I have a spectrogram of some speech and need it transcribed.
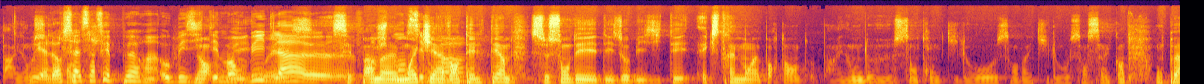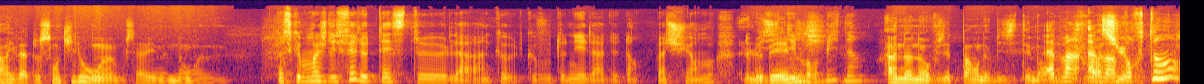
par exemple. Oui, alors ça, ça fait peur, hein. obésité morbide, là. c'est pas moi qui ai inventé le terme. Ce sont des, des obésités extrêmement importantes de 130 kg, 120 kg, 150. On peut arriver à 200 kg, hein, vous savez, maintenant. Euh. Parce que moi, je l'ai fait le test euh, là hein, que, que, vous donniez là-dedans. Enfin, je suis en obésité morbide. Hein. Ah non, non, vous n'êtes pas en obésité morbide. Ah ben, ah ben pourtant.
